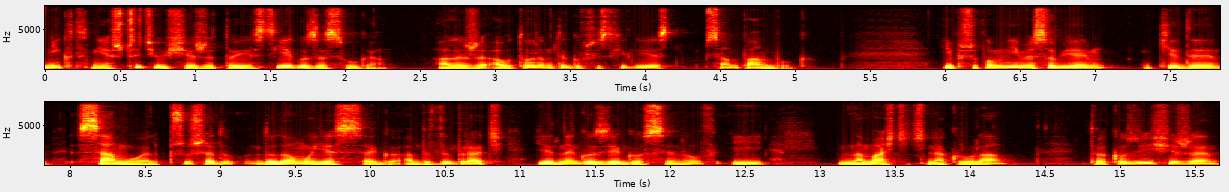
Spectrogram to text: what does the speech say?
nikt nie szczycił się, że to jest Jego zasługa, ale że autorem tego wszystkiego jest sam Pan Bóg. I przypomnijmy sobie, kiedy Samuel przyszedł do domu Jessego, aby wybrać jednego z jego synów i namaścić na króla, to okazuje się, że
